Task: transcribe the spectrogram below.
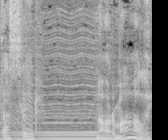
Vai tas ir normāli?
